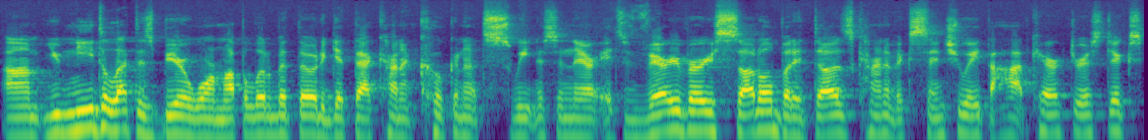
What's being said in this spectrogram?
Um, you need to let this beer warm up a little bit though to get that kind of coconut sweetness in there. It's very, very subtle, but it does kind of accentuate the hop characteristics.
